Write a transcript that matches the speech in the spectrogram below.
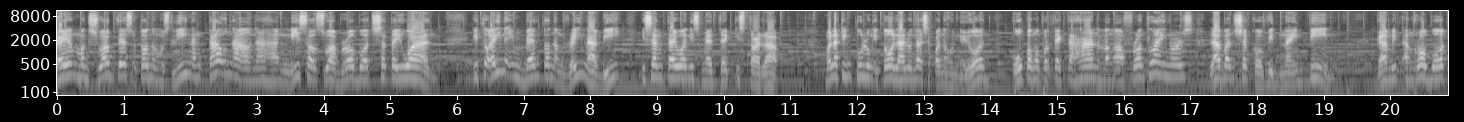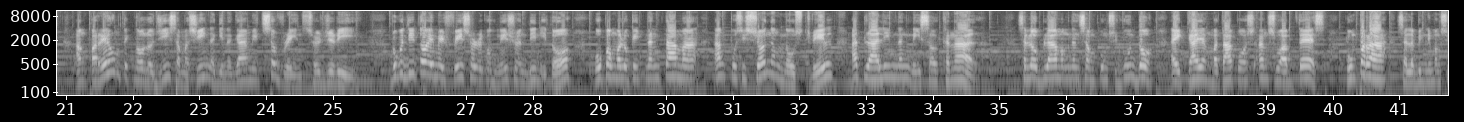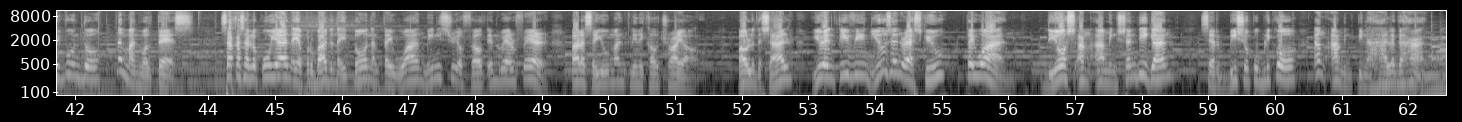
kayang mag-swab test autonomously ng kauna-unahang nasal swab robot sa Taiwan. Ito ay naimbento ng Ray Nabi, isang Taiwanese medtech startup. Malaking tulong ito lalo na sa panahon ngayon upang maprotektahan ang mga frontliners laban sa COVID-19. Gamit ang robot ang parehong technology sa machine na ginagamit sa brain surgery. Bukod dito ay may facial recognition din ito upang malocate ng tama ang posisyon ng nostril at lalim ng nasal canal. Sa loob lamang ng 10 segundo ay kayang matapos ang swab test kumpara sa 15 segundo na manual test. Sa kasalukuyan ay aprobado na ito ng Taiwan Ministry of Health and Welfare para sa human clinical trial. Paulo Dasal, UNTV News and Rescue, Taiwan. Diyos ang aming sandigan, serbisyo publiko ang aming pinahalagahan.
